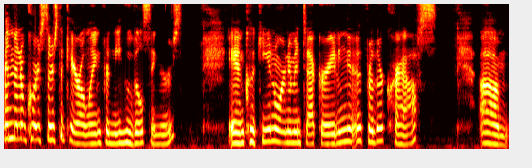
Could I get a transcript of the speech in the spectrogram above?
And then, of course, there's the caroling from the Whoville Singers and cookie and ornament decorating for their crafts. Um,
